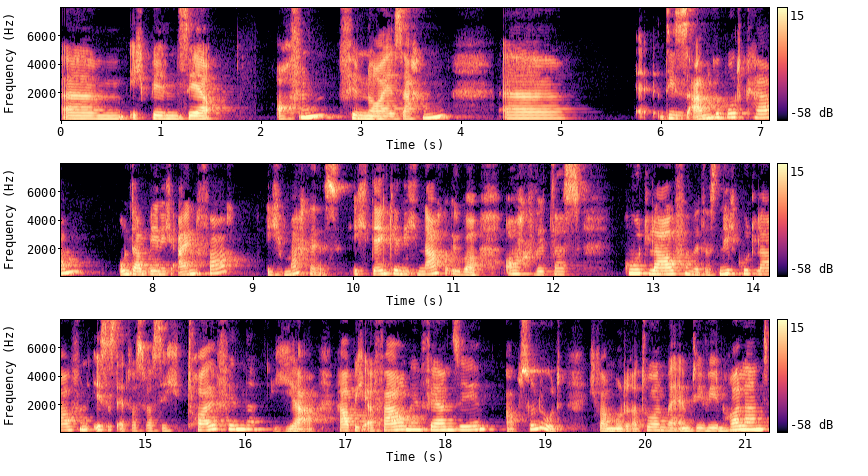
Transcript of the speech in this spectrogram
ähm, ich bin sehr offen für neue Sachen. Äh, dieses Angebot kam und dann bin ich einfach, ich mache es. Ich denke nicht nach über, ach, wird das gut laufen, wird das nicht gut laufen? Ist es etwas, was ich toll finde? Ja. Habe ich Erfahrung im Fernsehen? Absolut. Ich war Moderatorin bei MTV in Holland.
